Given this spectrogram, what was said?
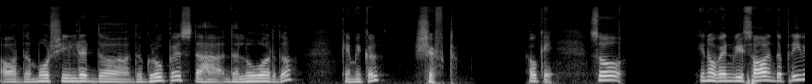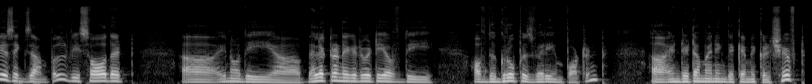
or the more shielded the, the group is the, the lower the chemical shift. Okay. So, you know when we saw in the previous example we saw that uh, you know the uh, electronegativity of the of the group is very important uh, in determining the chemical shift.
